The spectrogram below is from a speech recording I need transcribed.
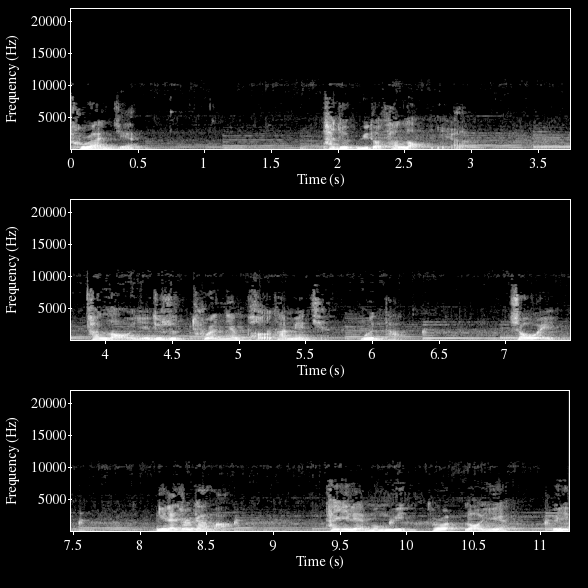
突然间，他就遇到他姥爷了。他姥爷就是突然间跑到他面前，问他：“小伟，你来这儿干嘛？”他一脸懵逼，他说：“老爷，喂，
